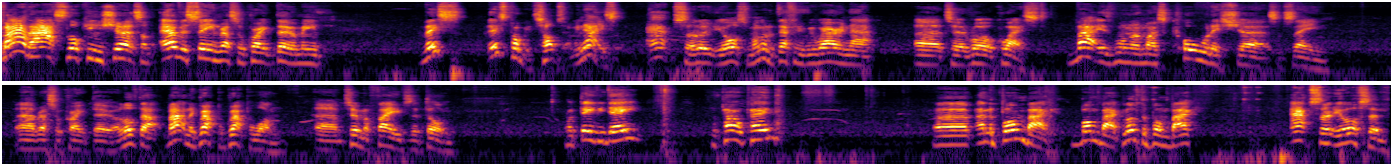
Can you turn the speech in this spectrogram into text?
badass looking shirts I've ever seen Wrestle Crate do. I mean, this this probably tops it. I mean, that is absolutely awesome. I'm going to definitely be wearing that uh, to Royal Quest. That is one of the most coolest shirts I've seen uh, Wrestle do. I love that. That and the Grapple Grapple one. Um, two of my faves have done. My DVD, the Power Pen, uh, and the bomb bag. Bomb bag. Love the bomb bag. Absolutely awesome.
